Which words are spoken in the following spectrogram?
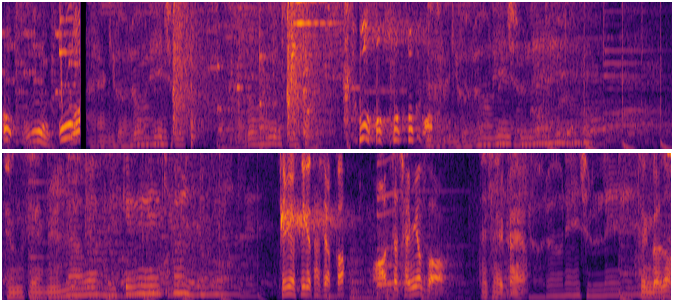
어, 오, 오. 평생을 나와 함께 재미없으니까 다시 할까? 아 진짜 재미없다 다시 할까요? 된 거죠?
